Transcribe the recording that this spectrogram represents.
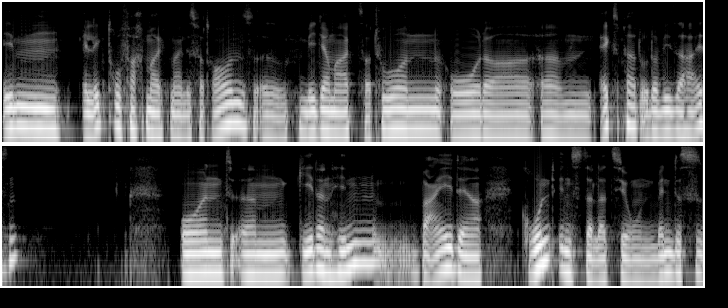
im Elektrofachmarkt meines Vertrauens, also Mediamarkt, Saturn oder ähm, Expert oder wie sie heißen. Und ähm, gehe dann hin bei der Grundinstallation. Wenn das,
